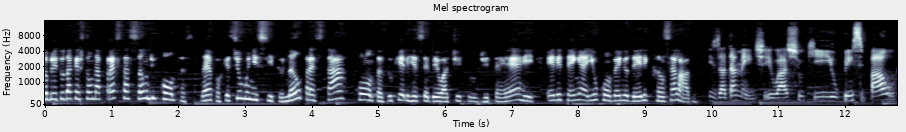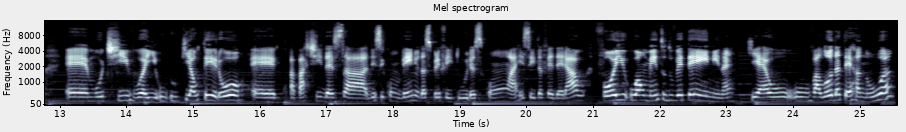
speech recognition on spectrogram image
sobretudo a questão da prestação de contas, né? Porque se o município não prestar contas do que ele recebeu a título de TR, ele tem aí o convênio dele cancelado. Exatamente. Eu acho que o principal é, motivo aí, o, o que alterou é, a partir dessa, desse convênio das prefeituras com a Receita Federal foi o aumento do VTN, né? Que é o, o valor da terra nua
